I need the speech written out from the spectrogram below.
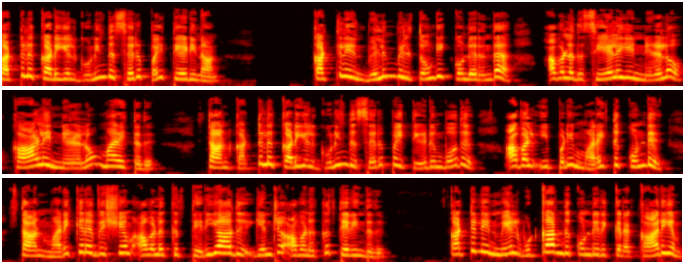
கட்டிலுக்கடியில் குனிந்த செருப்பை தேடினான். கட்டிலின் விளிம்பில் தொங்கிக் கொண்டிருந்த அவளது சேலையின் நிழலோ காலின் நிழலோ மறைத்தது. தான் கட்டிலுக்கடியில் குனிந்து செருப்பை தேடும்போது அவள் இப்படி மறைத்துக் கொண்டு தான் மறைக்கிற விஷயம் அவளுக்கு தெரியாது என்று அவனுக்கு தெரிந்தது. கட்டிலின் மேல் உட்கார்ந்து கொண்டிருக்கிற காரியம்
